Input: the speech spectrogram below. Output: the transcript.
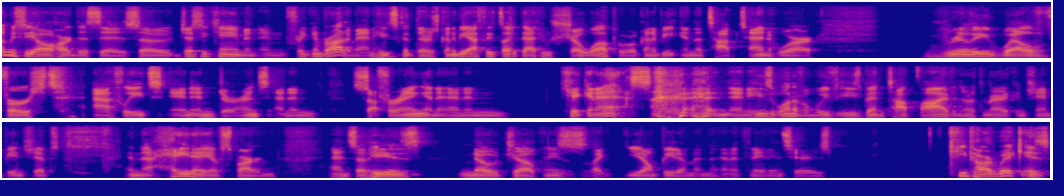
Let me see how hard this is. So Jesse came and, and freaking brought it, man. He's there's going to be athletes like that who show up who are going to be in the top 10 who are really well versed athletes in endurance and in suffering and, and in kicking ass. and, and he's one of them. We've he's been top five in North American championships in the heyday of Spartan. And so he is no joke. And he's like, you don't beat him in, in the Canadian series. Keith Hardwick is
